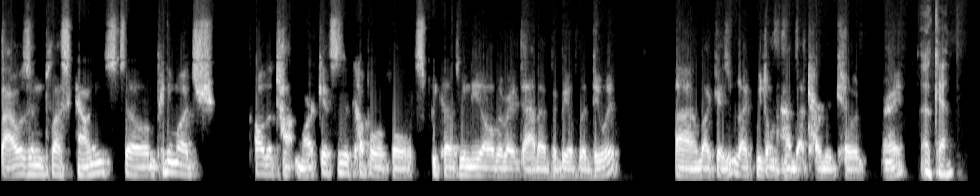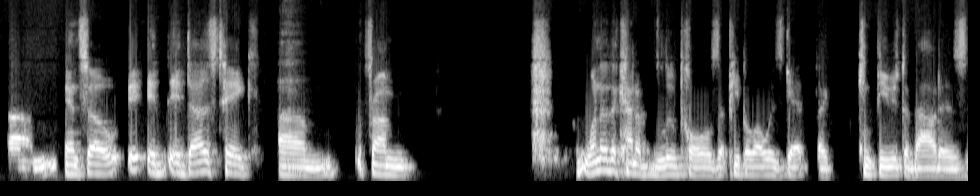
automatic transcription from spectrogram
thousand plus counties. So pretty much all the top markets is a couple of holes because we need all the right data to be able to do it. Uh, like like we don't have that target code, right? Okay. Um, and so it, it, it does take um, from one of the kind of loopholes that people always get like confused about is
